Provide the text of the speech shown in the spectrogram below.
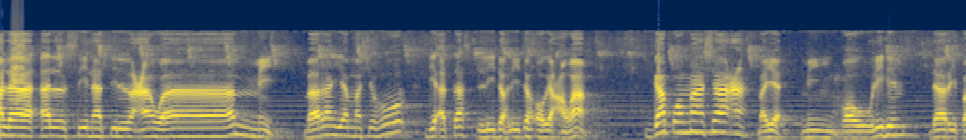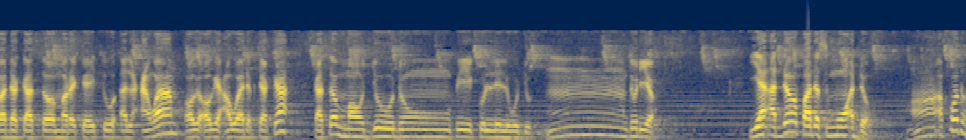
ala alsinatil awami. Barang yang masyhur di atas lidah-lidah orang awam. Gapo masya'a? Bayat min qaulihim. Daripada kata mereka itu al-awam orang-orang awam ada bercakap kata maujudun fi kullil wujud. Hmm tu dia yang ada pada semua ada. Ha, apa tu?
